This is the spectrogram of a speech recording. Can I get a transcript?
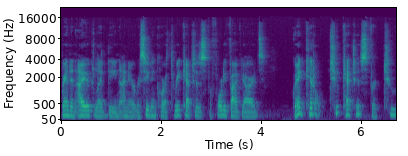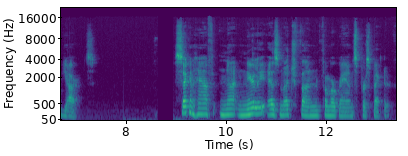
Brandon Aiyuk led the Niner receiving corps, three catches for 45 yards. Greg Kittle, two catches for two yards. Second half, not nearly as much fun from a Rams perspective.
